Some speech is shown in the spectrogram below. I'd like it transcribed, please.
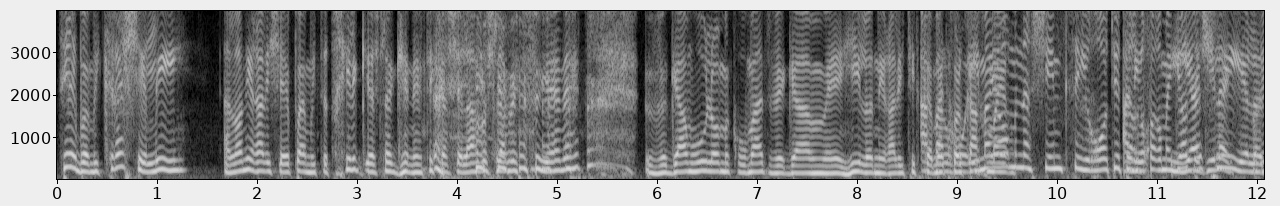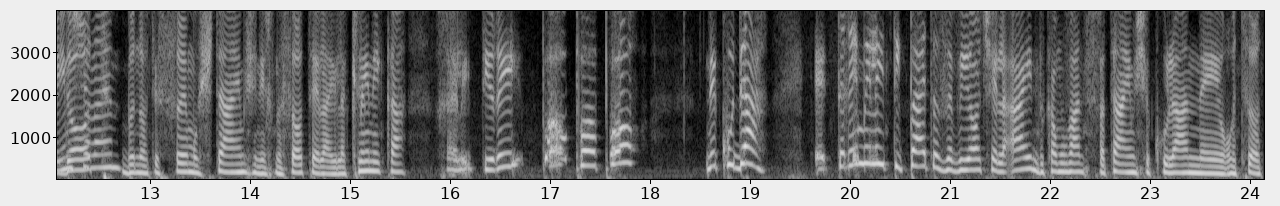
תראי, במקרה שלי, אני לא נראה לי שאי פעם היא תתחיל, כי יש לה גנטיקה של אבא שלה מצוינת, וגם הוא לא מקומט וגם אה, היא לא נראה לי תתקמת כל כך מהר. אבל רואים היום נשים צעירות יותר אני, כבר מגיעות לגיל ה-20 שלהם? יש לי ילדות בנות 22 שנכנסות אליי לקליניקה. חלי, תראי, פה, פה, פה, נקודה. אה, תרימי לי טיפה את הזוויות של העין, וכמובן שפתיים שכולן אה, רוצות.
